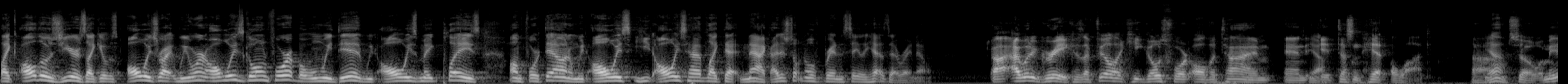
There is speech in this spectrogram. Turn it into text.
like all those years, like it was always right. We weren't always going for it, but when we did, we'd always make plays on fourth down, and we'd always he'd always have like that knack. I just don't know if Brandon Staley has that right now. I would agree because I feel like he goes for it all the time, and Yeah. it doesn't hit a lot. Um, Yeah. So I mean,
